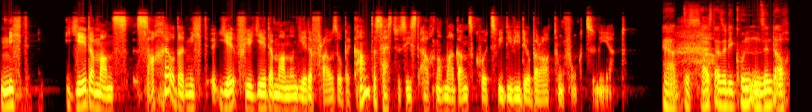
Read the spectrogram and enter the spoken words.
nicht jedermanns Sache oder nicht je, für jedermann und jede Frau so bekannt. Das heißt, du siehst auch noch mal ganz kurz, wie die Videoberatung funktioniert. Ja, das heißt also, die Kunden sind auch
